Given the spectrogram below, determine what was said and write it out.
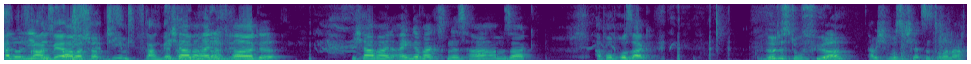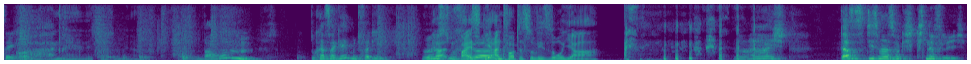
Hallo, liebes Barbershop-Team. Ich habe eine Frage. Ich habe ein eingewachsenes Haar am Sack. Apropos Sack. Würdest du für, habe ich, musste ich letztens drüber nachdenken. Ah, nee, nicht das schon wieder. Warum? Du kannst da Geld mit verdienen. Ja, Würdest du für, weißt, die Antwort ist sowieso ja. Na, ich, das ist diesmal ist wirklich knifflig,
